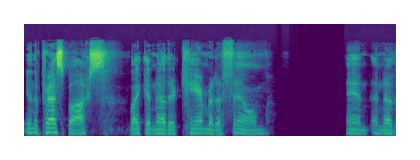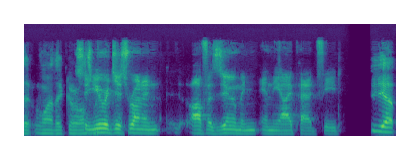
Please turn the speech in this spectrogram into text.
in the press box like another camera to film and another one of the girls so you were just running off of zoom in, in the ipad feed yep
